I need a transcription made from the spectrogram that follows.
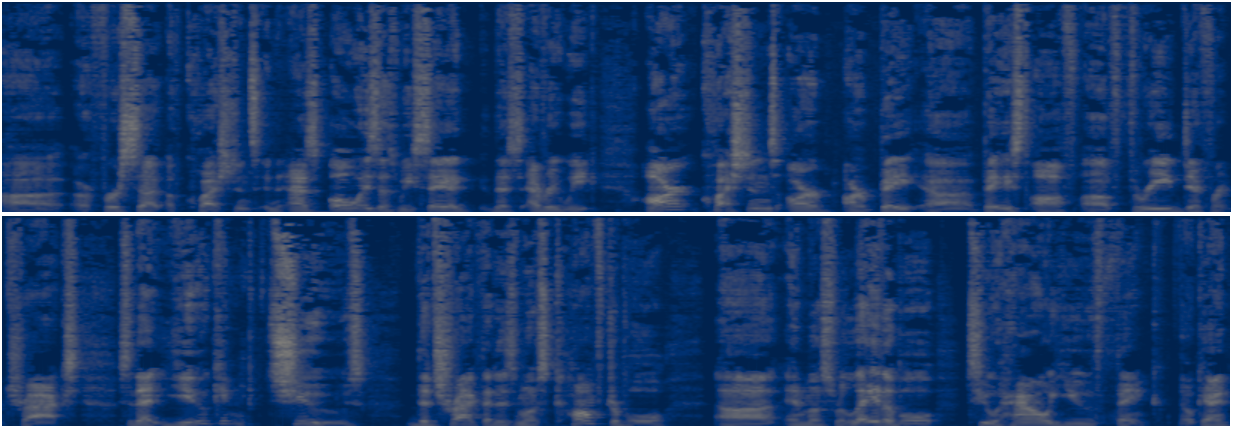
uh, our first set of questions. And as always, as we say this every week, our questions are are ba- uh, based off of three different tracks, so that you can choose the track that is most comfortable uh, and most relatable to how you think. Okay,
